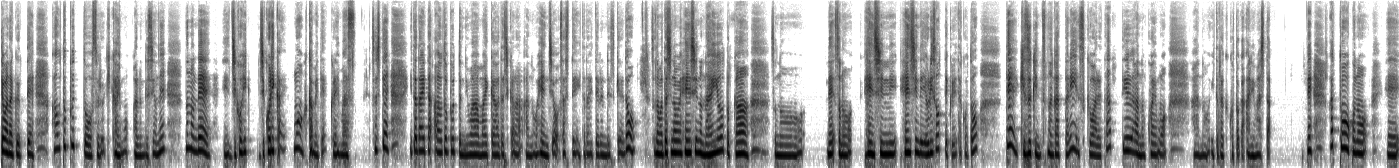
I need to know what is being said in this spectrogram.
ではなくって、アウトプットをする機会もあるんですよね。なので、え自己、自己理解も深めてくれます。そして、いただいたアウトプットには、毎回私から、あの、お返事をさせていただいてるんですけれど、その私の返信の内容とか、その、ね、その、返信に、返信で寄り添ってくれたことで気づきにつながったり、救われたっていう、あの、声も、あの、いただくことがありました。で、あと、この、えー、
